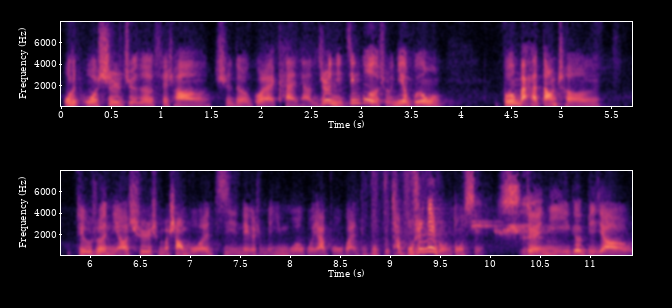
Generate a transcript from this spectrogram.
我我是觉得非常值得过来看一下的。就是你经过的时候，你也不用不用把它当成，比如说你要去什么上博挤那个什么英国国家博物馆，不不，它不是那种东西。对你一个比较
